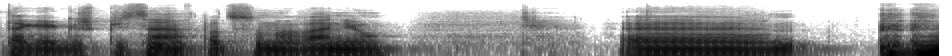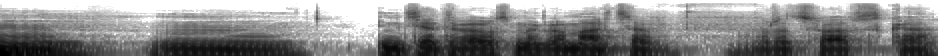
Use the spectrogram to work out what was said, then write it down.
Tak jak już pisałem w podsumowaniu, mm, inicjatywa 8 marca wrocławska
